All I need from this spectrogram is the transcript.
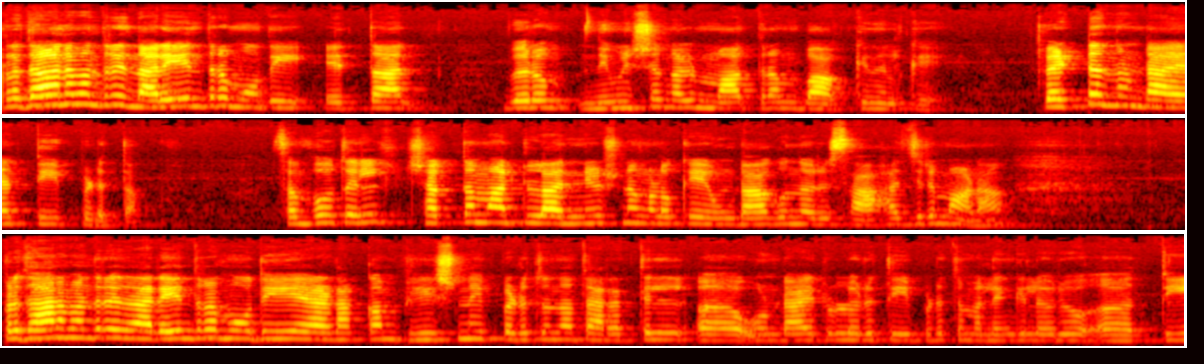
പ്രധാനമന്ത്രി നരേന്ദ്രമോദി എത്താൻ വെറും നിമിഷങ്ങൾ മാത്രം ബാക്കി നിൽക്കെ. പെട്ടെന്നുണ്ടായ തീപിടുത്തം. സംഭവത്തിൽ ശക്തമായിട്ടുള്ള അന്വേഷണങ്ങളൊക്കെ ഉണ്ടാകുന്ന ഒരു സാഹചര്യമാണ് പ്രധാനമന്ത്രി നരേന്ദ്രമോദിയെ അടക്കം ഭീഷണിപ്പെടുത്തുന്ന തരത്തിൽ ഉണ്ടായിട്ടുള്ളൊരു തീപിടുത്തം അല്ലെങ്കിൽ ഒരു തീ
